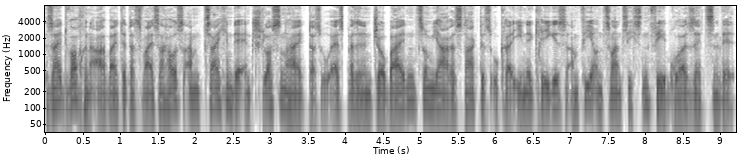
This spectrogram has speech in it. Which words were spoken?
Seit Wochen arbeitet das Weiße Haus am Zeichen der Entschlossenheit, das US-Präsident Joe Biden zum Jahrestag des Ukraine-Krieges am 24. Februar setzen will.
